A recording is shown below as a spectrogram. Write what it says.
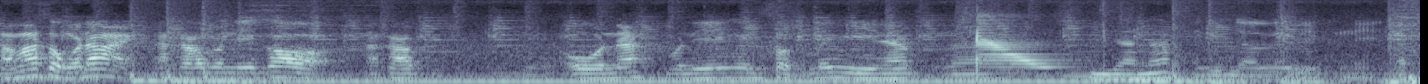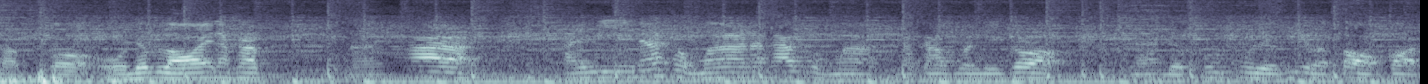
สามารถส่งมาได้นะครับ วันนี้ก็นะครับโอนนะ วันนี้เงินสดไม่มีนะครับนะยืนยันนะยืนยันเลยนี่นะครับก็โอนเรียบร้อยนะครับนะถ้าใครมีนะส่งมานะครับส่งมานะครับ วันนี้ก็นะเดี๋ยวพูดคุยกับพี่เราต่อก่อน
